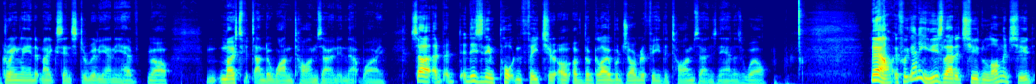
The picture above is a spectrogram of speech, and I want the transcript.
Greenland, it makes sense to really only have, well, most of it's under one time zone in that way. So it, it is an important feature of, of the global geography, the time zones now as well. Now, if we're going to use latitude and longitude,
